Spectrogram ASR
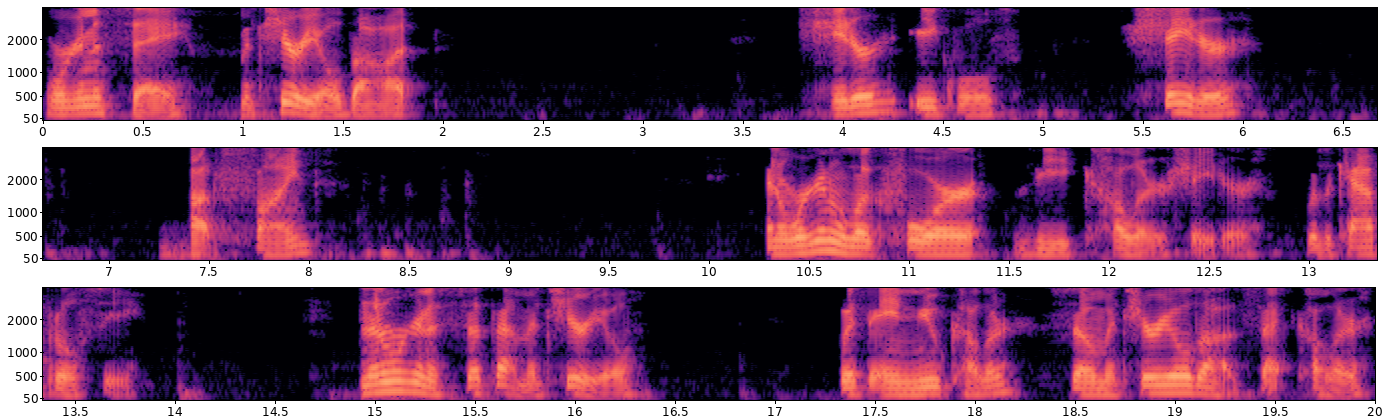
we're going to say material dot shader equals shader dot find and we're going to look for the color shader with a capital C. And then we're going to set that material with a new color. So material dot set color,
